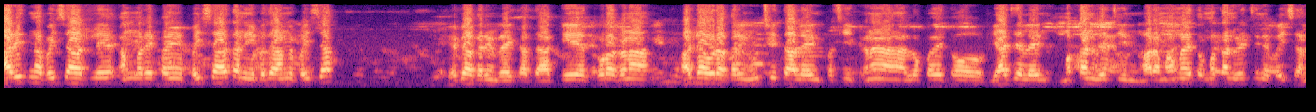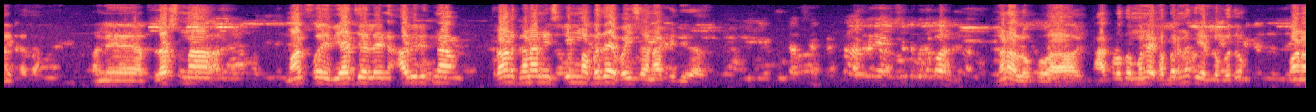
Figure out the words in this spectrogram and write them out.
આ રીતના પૈસા, એટલે અમારે કઈ પૈસા હતા ને એ બધા અમે પૈસા ભેગા કરીને રાખ્યા હતા કે થોડા ઘણા આડાવરા કરીને ઉછીતા લઈને પછી ઘણા લોકોએ તો વ્યાજે લઈને મકાન વેચીને, મારા મામાએ તો મકાન વેચીને પૈસા નાખ્યા હતા. અને પ્લસમાં માણસોએ વ્યાજે લઈને આવી રીતના ત્રણ ગણાની સ્કીમમાં બધાએ પૈસા નાખી દીધા. ઘણા લોકો આ આંકડો તો મને ખબર નથી એટલો બધો, પણ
